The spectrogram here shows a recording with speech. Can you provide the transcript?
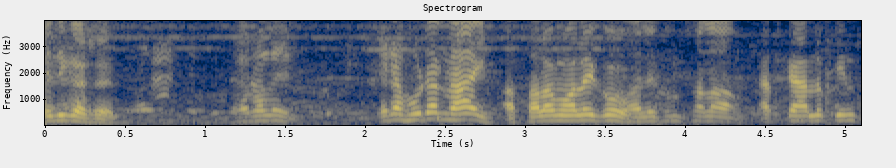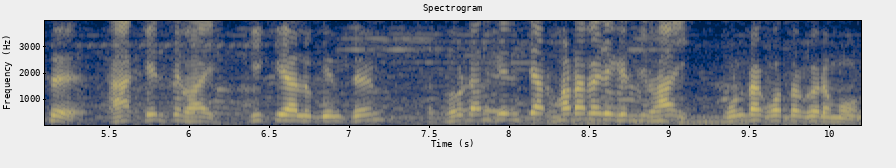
এদিকে আসেন। এটা ভুটান ভাই। আসসালামু আলাইকুম। ওয়ালাইকুম সালাম। আজকে আলু কিনছে? হ্যাঁ কিনছে ভাই। কি কি আলু কিনছেন? ভুটান কিনছে আর ফাটা বেড়ে কিনছি ভাই। কোনটা কত করে মন?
